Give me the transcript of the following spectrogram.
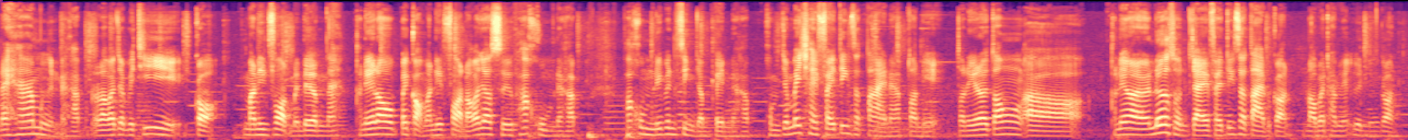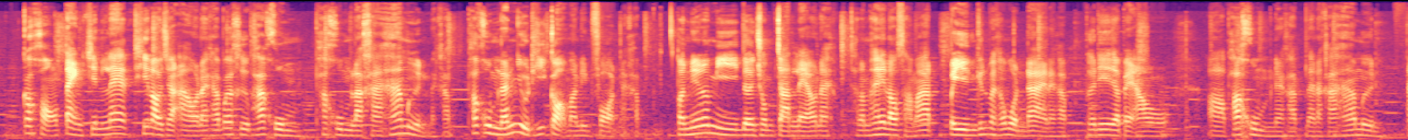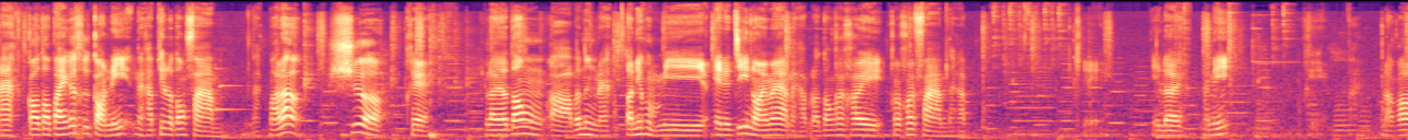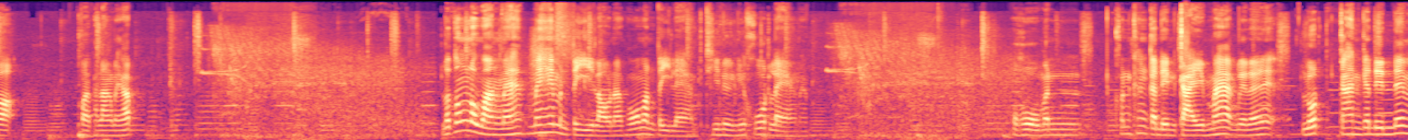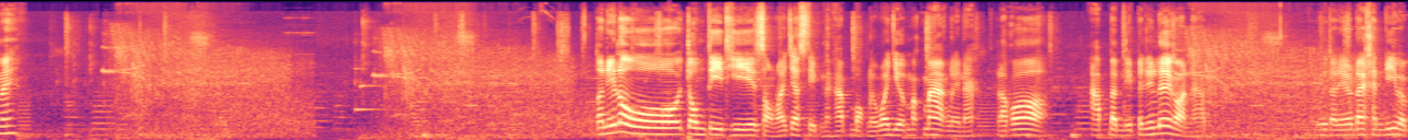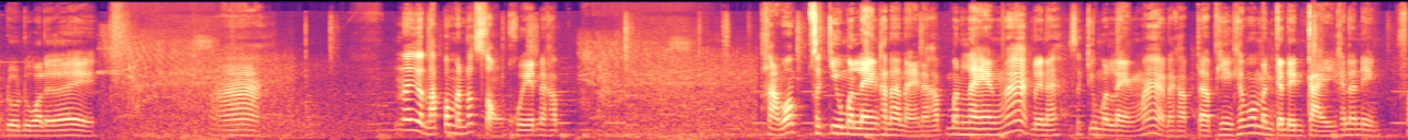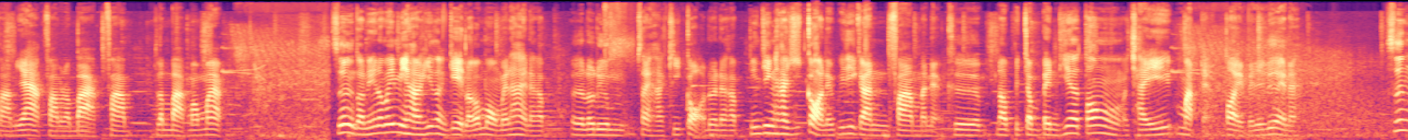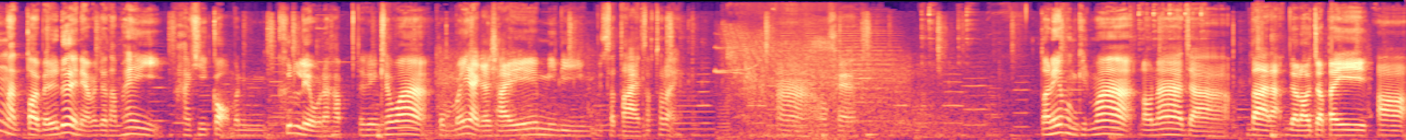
ได้50,000นะครับ เราก็จะไปที่เกาะมารินฟอร์ดเหมือนเดิมนะคราวนี้เราไปเกาะมารินฟอร์ดเราก็จะซื้อผ้าคลุมนะครับผ้าคลุมนี้เป็นสิ่งจำเป็นนะครับ ผมจะไม่ใช้ไฟติ้งสไตล์นะครับตอนนี้ ตอนนี้เราต้องเอ่อเขาเรียกว่าเลิกสนใจไฟติ้งสไตล์ไปก่อน เราไปทำอย่างอื่นกันก่อน ก็ของแต่งชิ้นแรกที่เราจะเอานะครับก็คือผ้าคลุม ผ้าคลุมราคา 50,000นะครับ ผ้าคลุมนั้นอยู่ที่เกาะมารินฟอร์ดนะครับ ตอนนี้เรามีเดินชมจันทร์แล้วนะทำให้เราสามารถปีนขึ้นไปข้างบนได้นะครับ เพื่อที่จะไปเอาผ้าคลุมนะครับในราคา 50,000อะเกาะต่อไปก็คือเกาะนี้นะครับที่เราต้องฟาร์ม นะมาแล้วเชื่อโอเคเราจะต้องอ่าแป๊บนึงนะ ตอนนี้ผมมี energy น้อยมากนะครับ เราต้องค่อยๆ ค่อยๆ ฟาร์มนะครับ โอเค นี่เลย อันนี้ โอเค แล้วก็ปล่อยพลังเลยครับ เราต้องระวังนะ ไม่ให้มันตีเรานะ เพราะว่ามันตีแรง ทีหนึ่งนี่โคตรแรงนะโอ้โห มันค่อนข้างกระเด็นไกลมากเลยนะเนี่ย ลดการกระเด็นได้ไหม ตอนนี้เราโจมตีที270 นะครับ บอกเลยว่าเยอะมากๆเลยนะ แล้วก็อัพแบบนี้ไปเรื่อยๆก่อนนะครับอุ้ยตอนนี้เราได้แคนดี้แบบรัวๆเลย อ่า น่าจะรับประมาณสักสองเควสนะครับ ถามว่าสกิลมันแรงขนาดไหนนะครับ มันแรงมากเลยนะ สกิลมันแรงมากนะครับ แต่เพียงแค่ว่ามันกระเด็นไกลแค่นั้นเอง ฟาร์มยาก ฟาร์มลำบาก ฟาร์มลำบากมากๆ ซึ่งตอนนี้เราไม่มีฮาคิสังเกตเราก็มองไม่ได้นะครับ เออเราลืมใส่ฮาคิเกาะด้วยนะครับ จริงๆฮาคิเกาะในวิธีการฟาร์มมันเนี่ยคือเราเป็นจำเป็นที่จะต้องใช้หมัดเนี่ยต่อยไปเรื่อยๆนะซึ่งหมัดต่อยไปเรื่อยๆเนี่ยมันจะทำให้ฮาคิเกาะมันขึ้นเร็วนะครับ แต่เพียงแค่ว่าผมไม่อยากจะใช้มีดีสไตล์สักเท่าไหร่อ่าโอเค ตอนนี้ผมคิดว่าเราน่าจะได้ละเดี๋ยวเราจะไป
